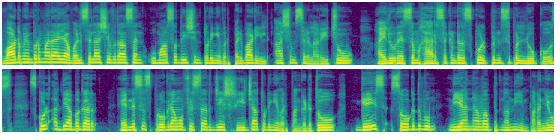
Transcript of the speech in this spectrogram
ward മെമ്പർമാരായ വത്സല ശിവദാസൻ ഉമാ സതീശൻ തുടങ്ങിയവർ പരിപാടിയിൽ ആശംസകൾ അറിയിച്ചു. Ayalur S M higher secondary school principal Lukose school അധ്യാപകർ N S S programme officer J Sreeja തുടങ്ങിയവർ പങ്കെടുത്തു. ഗ്രേസ് സ്വാഗതവും നിയ നവാബ് നന്ദിയും പറഞ്ഞു.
